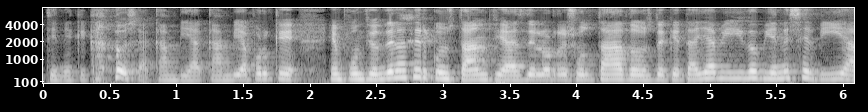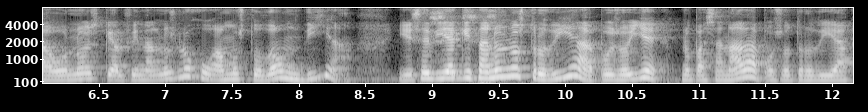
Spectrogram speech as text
tiene que, o sea, cambia, cambia, porque en función de las circunstancias, de los resultados, de que te haya vivido bien ese día o no, es que al final nos lo jugamos todo a un día. Y ese día sí, quizá no es nuestro día. Pues oye, no pasa nada, pues otro día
